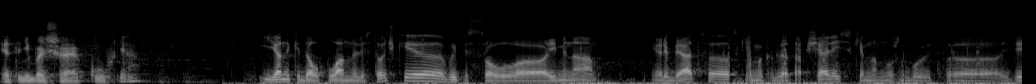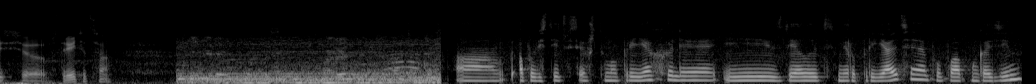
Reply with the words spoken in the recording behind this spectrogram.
Это небольшая кухня. Я накидал план на листочке, выписал а, имена ребят, э, с кем мы когда-то общались, с кем нам нужно будет э, здесь э, встретиться. а, оповестить всех, что мы приехали, и сделать мероприятие, поп-ап-магазин.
